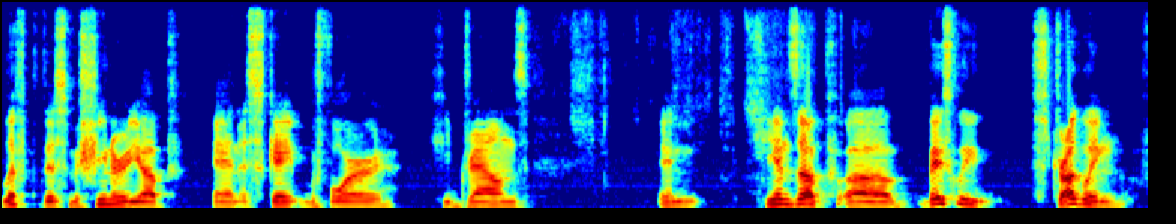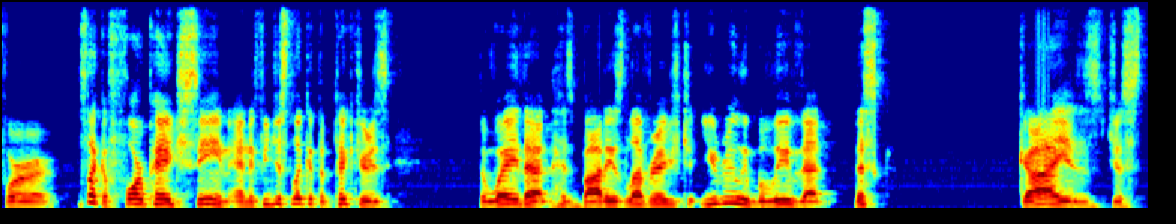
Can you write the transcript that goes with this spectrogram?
lift this machinery up and escape before he drowns. And he ends up uh, basically struggling for it's like a four page scene. And if you just look at the pictures, the way that his body is leveraged, you really believe that this guy is just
